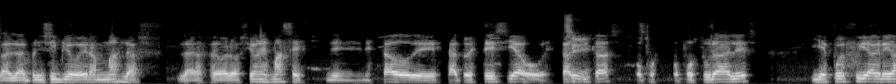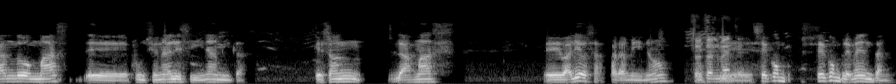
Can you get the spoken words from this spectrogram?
al, principio eran más las, las evaluaciones más en estado de estatoestesia o estáticas o, posturales, y después fui agregando más eh, funcionales y dinámicas, que son las más eh, valiosas para mí, ¿no? Totalmente. Este, se, se complementan,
